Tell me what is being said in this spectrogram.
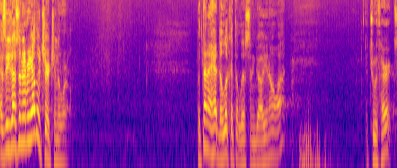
as he does in every other church in the world. But then I had to look at the list and go, you know what? The truth hurts.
